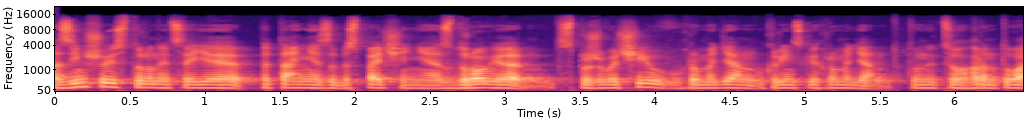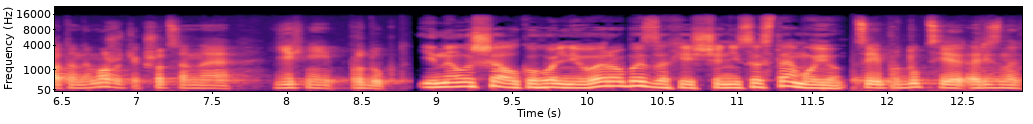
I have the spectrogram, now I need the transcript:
А з іншої сторони, це є питання забезпечення здоров'я споживачів, громадян, українських громадян. Тобто вони цього гарантувати не можуть, якщо це не їхній продукт. І не лише алкогольні вироби захищені системою. Це є продукція різних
